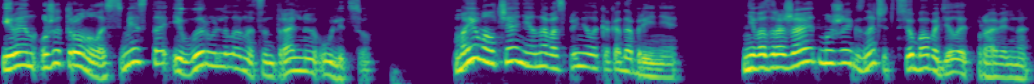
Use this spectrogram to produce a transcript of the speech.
Ирен уже тронулась с места и вырулила на центральную улицу. Мое молчание она восприняла как одобрение. Не возражает мужик, значит, все баба делает правильно.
